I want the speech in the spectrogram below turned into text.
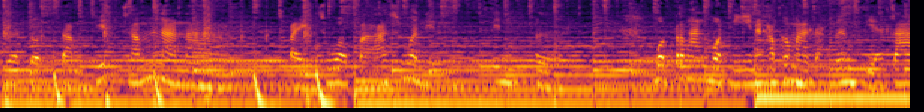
เพื่อจดจำคิดช้ำนานา ไปชั่วฟ้าชั่วดินสิ้นเปิดบทประพันธ์บทนี้นะครับก็มาจากเรื่องเสียเจ้า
